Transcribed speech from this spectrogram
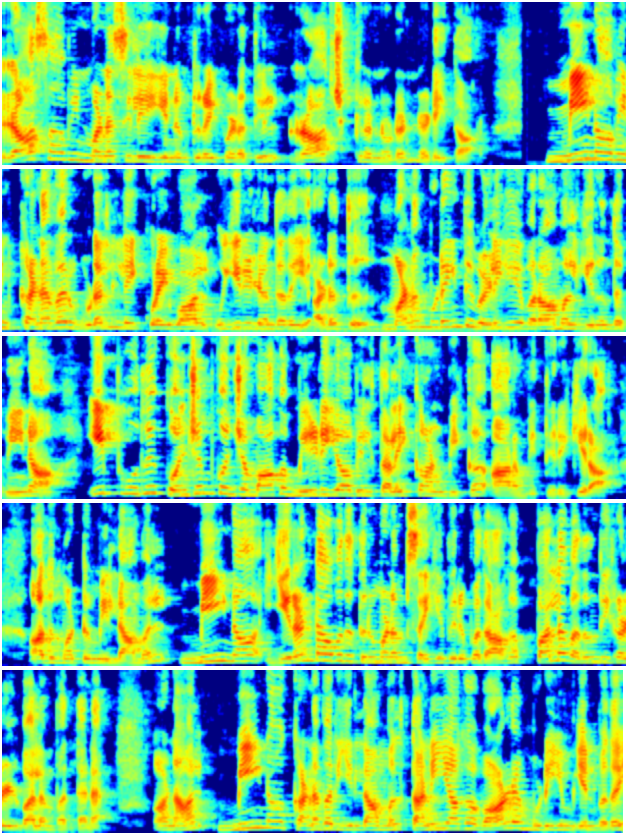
ராசாவின் மனசிலே என்னும் திரைப்படத்தில் ராஜ்கிரனுடன் நடித்தார். மீனாவின் கணவர் உடல்நிலை குறைவால் உயிரிழந்ததை அடுத்து மனமுடைந்து வெளியே வராமல் இருந்த மீனா இப்போது கொஞ்சம் கொஞ்சமாக மீடியாவில் தலை காண்பிக்க ஆரம்பித்திருக்கிறார். அது மட்டுமில்லாமல் மீனா இரண்டாவது திருமணம் செய்யவிருப்பதாக பல வதந்திகள் வலம் வந்தன. ஆனால் மீனா கணவர் இல்லாமல் தனியாக வாழ முடியும் என்பதை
